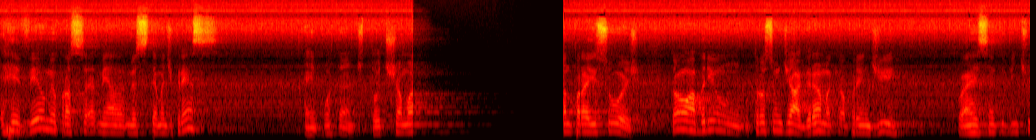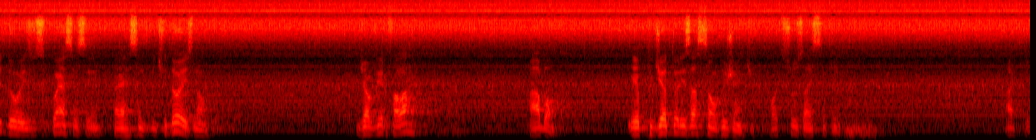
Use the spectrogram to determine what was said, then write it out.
rever o meu, processo, minha, meu sistema de crenças? É importante. Estou te chamando para isso hoje. Então eu abri um, trouxe um diagrama que eu aprendi com a R122. Você conhece esse R122? Não? Já ouviram falar? Ah, bom. Eu pedi autorização, viu gente? Pode usar isso aqui. Aqui.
